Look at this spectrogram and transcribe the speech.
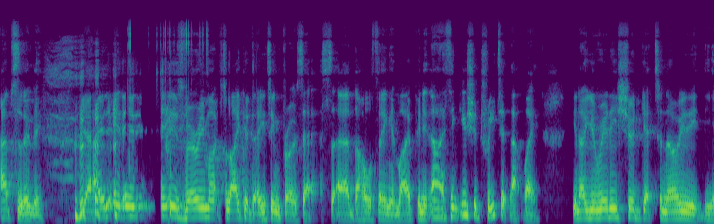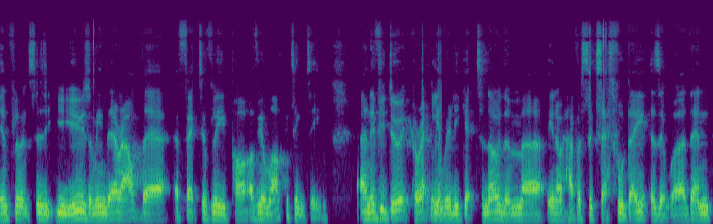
Absolutely. Yeah, it, it, it is very much like a dating process, uh, the whole thing, in my opinion. And I think you should treat it that way you know, you really should get to know the, the influencers that you use. I mean, they're out there effectively part of your marketing team. And if you do it correctly, really get to know them, uh, you know, have a successful date, as it were, then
